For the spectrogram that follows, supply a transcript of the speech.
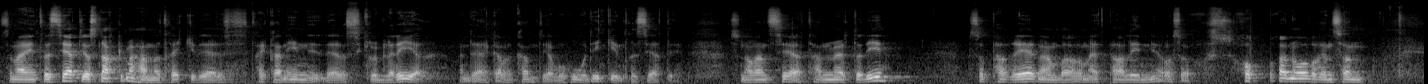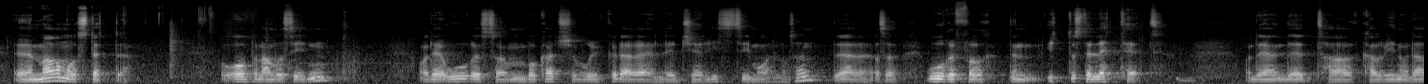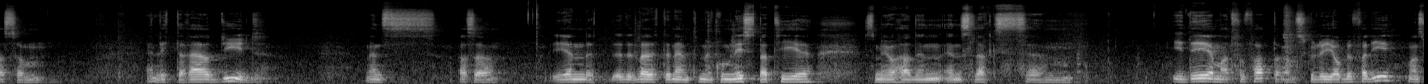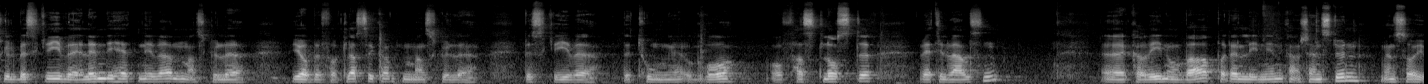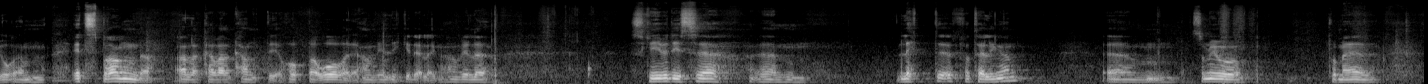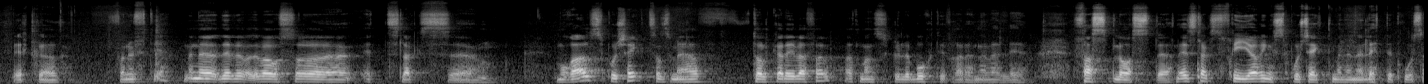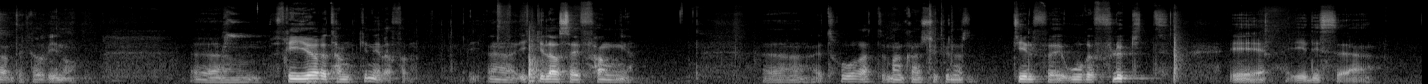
som er interessert i å snakke med han og trekke, deres, trekke han inn i deres grublerier. Men det er Cavalcanti overhodet ikke interessert i. Så når han ser at han møter de, så parerer han bare med et par linjer, og så hopper han over en sånn uh, marmorstøtte. Og over på den andre siden og det ordet som Boccaccio bruker der, er 'leggerissimo', eller noe sånt. Det er altså ordet for den ytterste letthet. Og det, det tar Calvino der som en litterær dyd. Mens altså Igjen, det, det var dette nevnte med kommunistpartiet, som jo hadde en, en slags um, idé om at forfatteren skulle jobbe for de. Man skulle beskrive elendigheten i verden, man skulle jobbe for klassekampen, man skulle beskrive det tunge og grå og fastlåste ved tilværelsen. Eh, Carvino var på den linjen kanskje en stund, men så gjorde han et sprang da, à la Cavalcanti og hoppa over det. Han ville ikke det lenger. Han ville skrive disse um, lette fortellingene, um, som jo for meg virker fornuftige. Men det, det, var også et slags uh, moralsk prosjekt, sånn som jeg har tolka det i hvert fall. At man skulle bort ifra denne veldig fastlåste Det er et slags frigjøringsprosjekt med denne lette prosaen til Calvino. Um, frigjøre tanken, i hvert fall. Uh, ikke la seg fange. Uh, jeg tror at man kanskje kunne tilføye ordet 'flukt' i, i disse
